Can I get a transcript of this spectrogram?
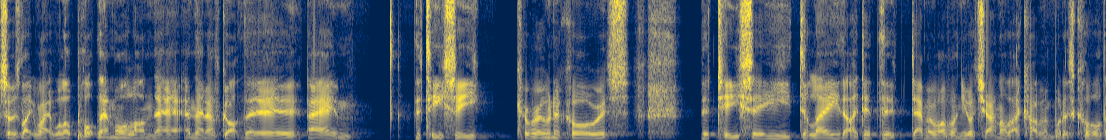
So I was like, right, well, I'll put them all on there, and then I've got the um, the TC Corona chorus, the TC delay that I did the demo of on your channel. That I can't remember what it's called.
